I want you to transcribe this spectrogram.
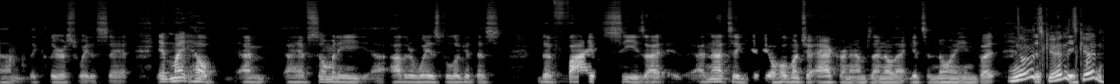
um, the clearest way to say it it might help I'm, i have so many uh, other ways to look at this the five C's. I not to give you a whole bunch of acronyms. I know that gets annoying, but no, it's good. It's good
